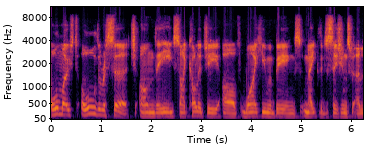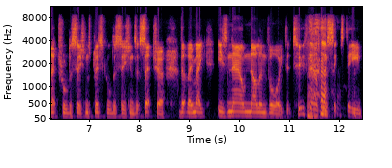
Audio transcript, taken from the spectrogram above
almost all the research on the psychology of why human beings make the decisions, electoral decisions, political decisions, etc., that they make is now null and void. That 2016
